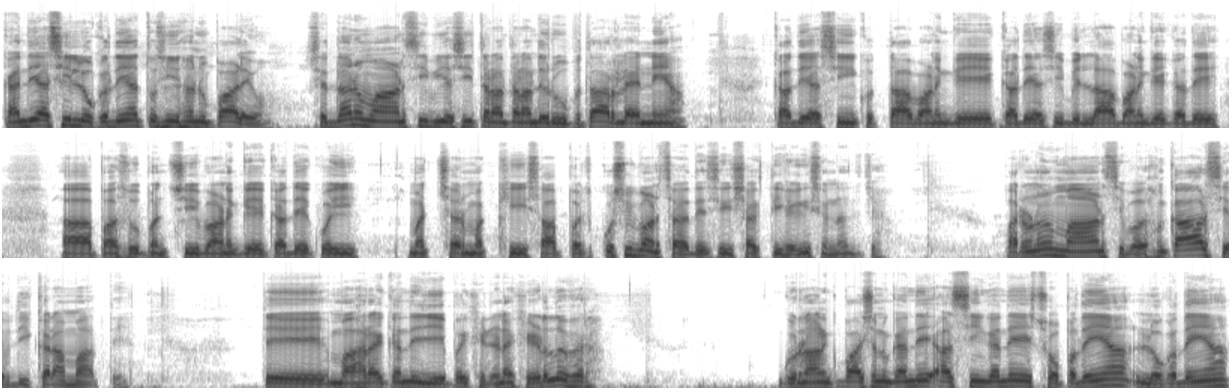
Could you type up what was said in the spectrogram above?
ਕਹਿੰਦੇ, ਅਸੀਂ ਲੁਕਦੇ ਆ ਤੁਸੀਂ ਸਾਨੂੰ ਭਾਲਿਓ। ਸਿੱਧਾਂ ਨੂੰ ਮਾਣ ਸੀ ਵੀ ਅਸੀਂ ਤਰ੍ਹਾਂ ਤਰ੍ਹਾਂ ਦੇ ਰੂਪ ਧਾਰ ਲੈਨੇ ਆ ਕਦੇ ਅਸੀਂ ਕੁੱਤਾ ਬਣ ਗਏ, ਕਦੇ ਅਸੀਂ ਬਿੱਲਾ ਬਣ ਗਏ, ਕਦੇ ਪਸ਼ੂ ਪੰਛੀ ਬਣ ਗਏ, ਕਦੇ ਕੋਈ ਮੱਛਰ, ਮੱਖੀ, ਸੱਪ ਕੁਝ ਵੀ ਬਣ ਸਕਦੇ ਸੀ, ਸ਼ਕਤੀ ਹੈਗੀ ਸੀ ਉਹਨਾਂ ਦੇ ਚ। ਪਰ ਉਹਨਾਂ ਨੂੰ ਮਾਣ ਸੀ ਬਹੁਤ, ਹੰਕਾਰ ਸੀ ਆਪਦੀ ਕਰਾਮਾਤ ਤੇ। ਤੇ ਮਹਾਰਾਜ ਕਹਿੰਦੇ, ਜੇ ਭਾਈ ਖੇਡਣਾ ਖੇਡ ਲਓ ਫਿਰ। ਗੁਰੂ ਨਾਨਕ ਪਾਤਸ਼ਾਹ ਨੂੰ ਕਹਿੰਦੇ, ਅਸੀਂ ਕਹਿੰਦੇ ਛੁਪਦੇ ਆ, ਲੁਕਦੇ ਆ,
